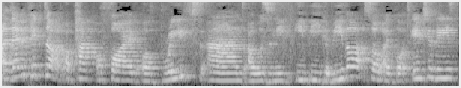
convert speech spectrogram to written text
I then picked up a pack of five of briefs and I was an eager beaver, so I got into these.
